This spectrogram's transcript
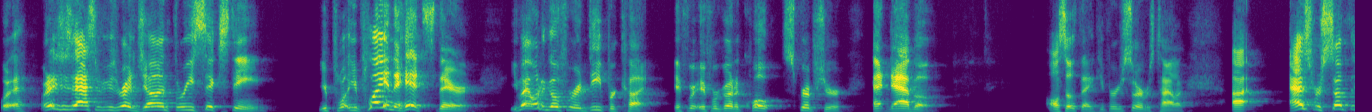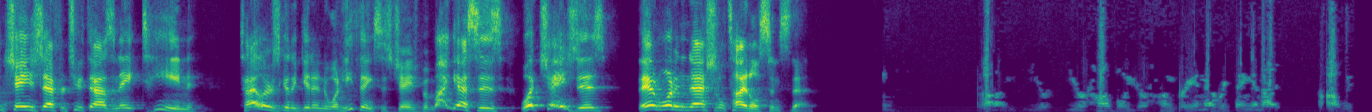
what, what I just asked him if he's read John 3, 16. You're, pl- you're playing the hits there. You might want to go for a deeper cut if we're, if we're going to quote scripture at Dabo. Also, thank you for your service, Tyler. Uh, as for something changed after 2018, Tyler is going to get into what he thinks has changed. But my guess is what changed is they haven't won any national titles since then. Um, you're you're humble, you're hungry, and everything. And I, I always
